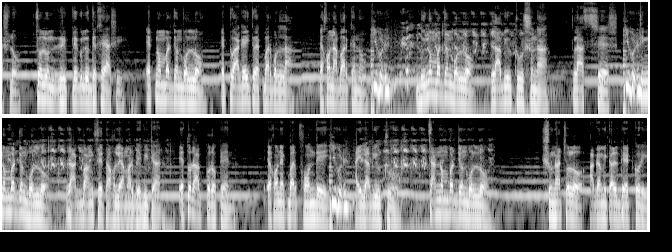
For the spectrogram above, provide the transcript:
আসলো। চলুন রিপ্লাইগুলো দেখে আসি। এক নম্বর জন বলল একটু আগেই তো একবার বললা। এখন আবার কেন? দুই নম্বর জন বলল লাভ ইউ টু শোনা ক্লাস শেষ। তিন নম্বর জন বলল রাগ ভাঙছে তাহলে আমার বেবিটার এত রাগ করো কেন? এখন একবার ফোন দেই। আই লাভ ইউ টু চার নম্বর জন বলল শোনা চলো আগামীকাল ডেট করি।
